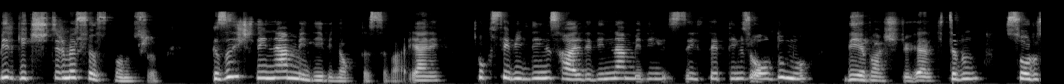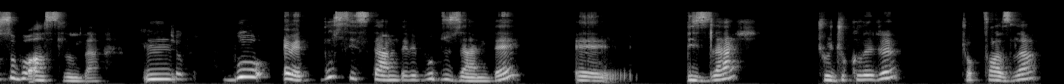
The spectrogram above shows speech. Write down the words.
bir geçiştirme söz konusu. Kızın hiç dinlenmediği bir noktası var. Yani çok sevildiğiniz halde dinlenmediğinizi hissettiğiniz oldu mu diye başlıyor. Yani kitabın sorusu bu aslında. Hmm, Çok Bu evet bu sistemde ve bu düzende e, bizler çocukları çok fazla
